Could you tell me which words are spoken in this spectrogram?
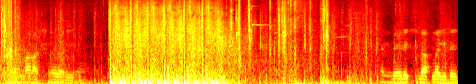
Sen bana şunu ver ya. Hem beylik silahla gideceğiz.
